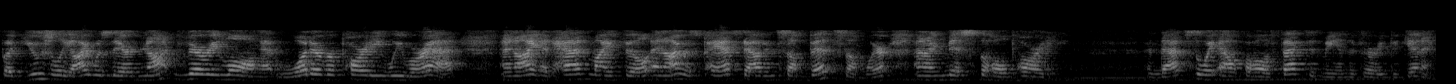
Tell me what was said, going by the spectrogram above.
But usually I was there not very long at whatever party we were at, and I had had my fill, and I was passed out in some bed somewhere, and I missed the whole party. And that's the way alcohol affected me in the very beginning.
